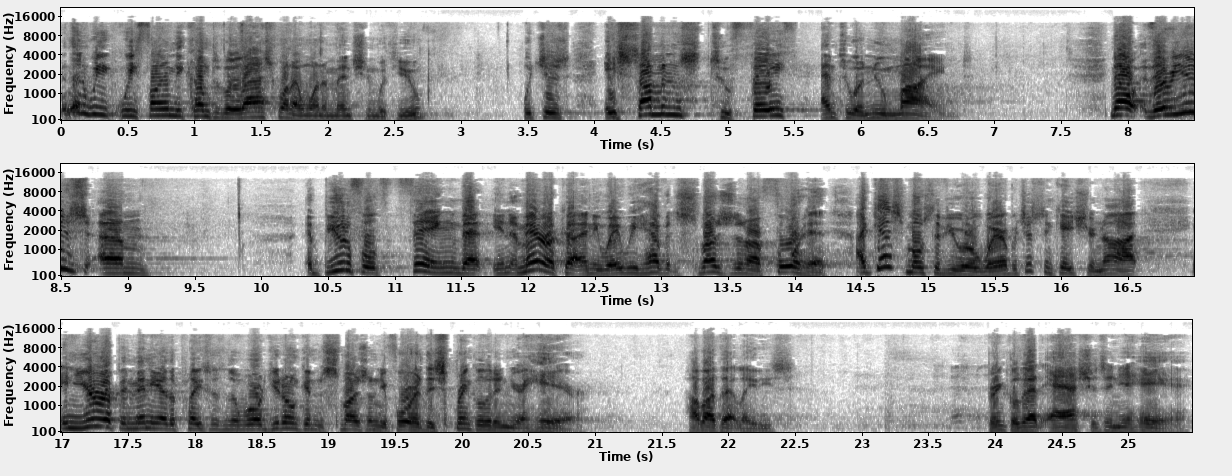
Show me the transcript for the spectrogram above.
And then we, we finally come to the last one I want to mention with you, which is a summons to faith and to a new mind. Now, there is um, a beautiful thing that in America, anyway, we have it smudged on our forehead. I guess most of you are aware, but just in case you're not, in Europe and many other places in the world, you don't get it smudged on your forehead. They sprinkle it in your hair. How about that, ladies? Sprinkle that ashes in your hair.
